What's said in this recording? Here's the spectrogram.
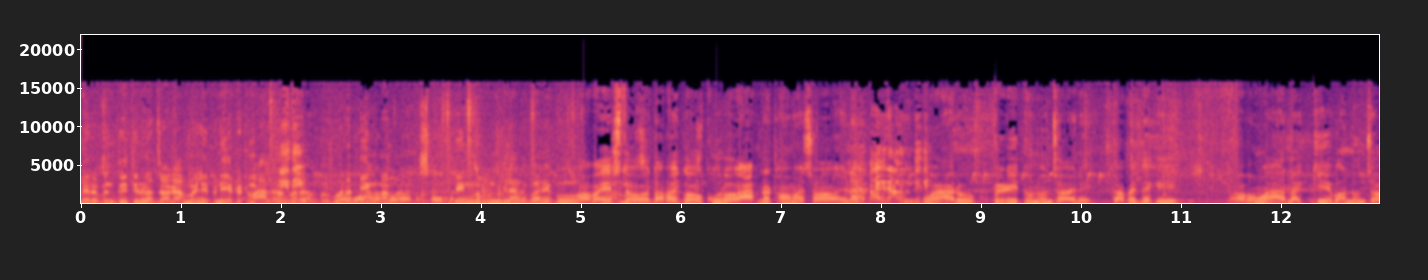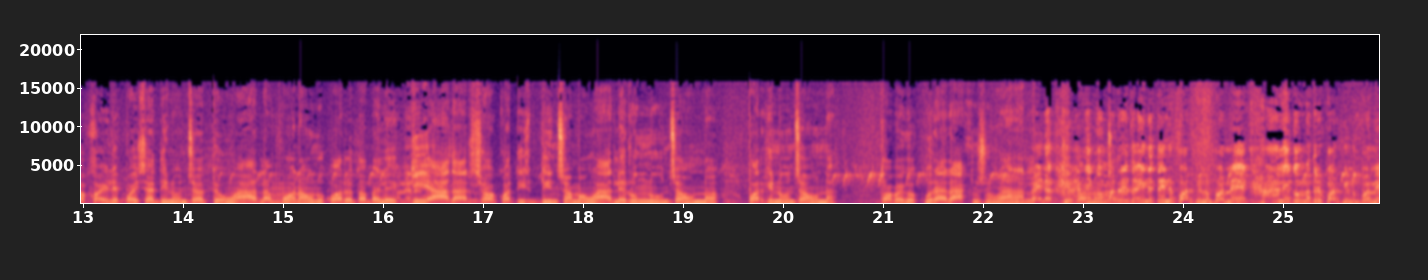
मेरो पनि दुई तिनवटा जग्गा मैले पनि एकै ठाउँ हालेर ब्याङ्कमा पनि मिलाएर गरेको। अब यस्तो हो तपाईँको कुरो आफ्नो ठाउँमा छ होइन? उहाँहरू पीडित हुनुहुन्छ अहिले तपाईँदेखि। अब उहाँहरूलाई के भन्नुहुन्छ कहिले पैसा दिनुहुन्छ त्यो उहाँहरूलाई मनाउनु पर्यो तपाईँले। के आधार छ कति दिनसम्म उहाँहरूले रुङ्नुहुन्छ हुन्न पर्खिनुहुन्छ हुन्न? तपाईँको कुरा राख्नुहोस् उहाँहरूलाई के खानेको भन्नुहुन्छ मात्रै जहिले तैँले पर्खिनु पर्ने खानेको मात्रै पर्खिनु पर्ने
